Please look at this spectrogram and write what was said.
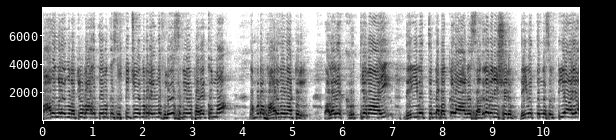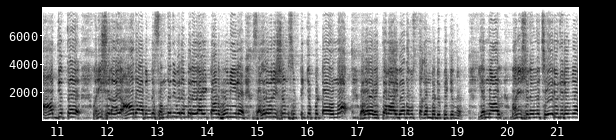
പാദങ്ങളിൽ നിന്ന് മറ്റൊരു ഭാഗത്തെയും ഒക്കെ സൃഷ്ടിച്ചു എന്ന് പറയുന്ന ഫിലോസഫിയെ പരക്കുന്ന നമ്മുടെ ഭാരതനാട്ടിൽ വളരെ കൃത്യമായി ദൈവത്തിന്റെ മക്കളാണ് സകല മനുഷ്യരും. ദൈവത്തിന്റെ സൃഷ്ടിയായ ആദ്യത്തെ മനുഷ്യനായ ആദാമിന്റെ സന്തതി പരമ്പരയായിട്ടാണ് ഭൂമിയിലെ സകല മനുഷ്യരും സൃഷ്ടിക്കപ്പെട്ടതെന്ന് വളരെ വ്യക്തമായി വേദപുസ്തകം പഠിപ്പിക്കുന്നു. എന്നാൽ മനുഷ്യൻ ഇന്ന് ചേരിതിരിഞ്ഞ്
